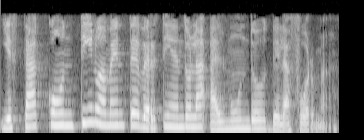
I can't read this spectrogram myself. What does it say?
y está continuamente vertiéndola al mundo de la forma.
